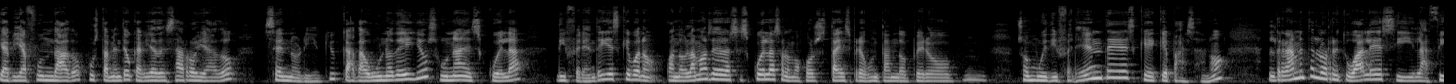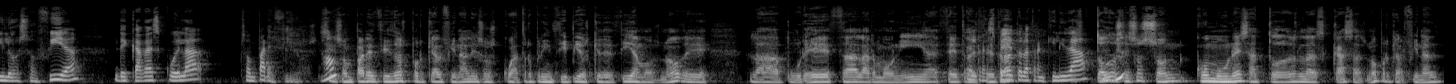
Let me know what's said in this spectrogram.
que había fundado justamente o que había desarrollado Sennorikyu. Cada uno de ellos una escuela diferente. Y es que, bueno, cuando hablamos de las escuelas, a lo mejor estáis preguntando, pero mm, son muy diferentes, ¿qué, qué pasa? ¿no? Realmente los rituales y la filosofía de cada escuela son parecidos, ¿no? Sí, son parecidos porque al final esos cuatro principios que decíamos, ¿no? De la pureza, la armonía, etcétera, El respeto, la tranquilidad. Todos esos son comunes a todas las casas, ¿no? Porque al final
